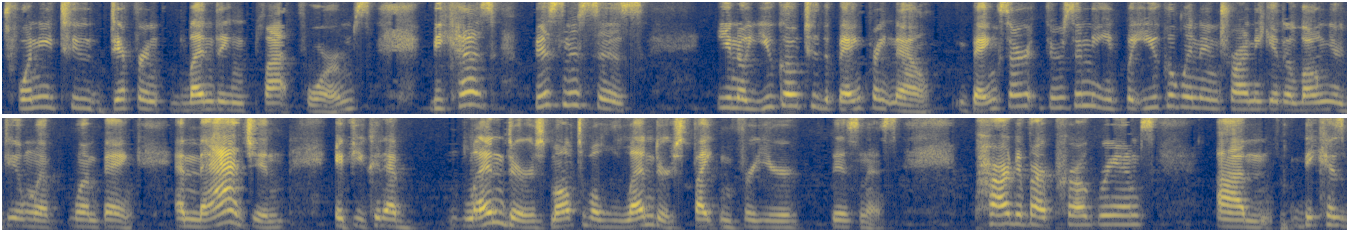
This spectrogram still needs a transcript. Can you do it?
22 different lending platforms because businesses you know, you go to the bank right now. Banks are there's a need, but you go in and trying to get a loan, you're dealing with one bank. Imagine if you could have lenders, multiple lenders fighting for your business. Part of our programs, um, because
